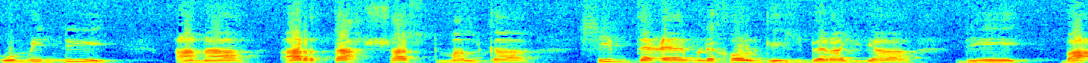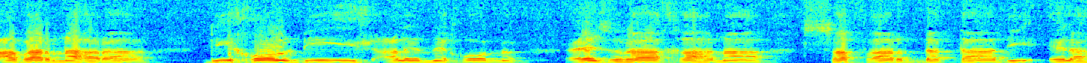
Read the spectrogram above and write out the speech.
ומיני אנא ארתח שסט מלכה, סמטעם לכל גזבריה, די בעבר נהרה, די כל די ישאלה נכון, עזרא כהנא, ספר דתה די אלה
